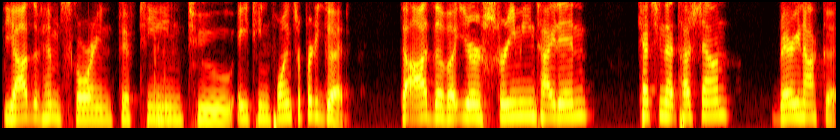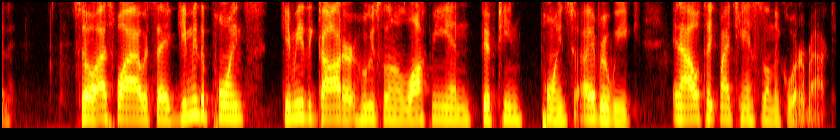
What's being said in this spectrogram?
The odds of him scoring 15 to 18 points are pretty good. The odds of a, your streaming tight end catching that touchdown, very not good. So that's why I would say give me the points, give me the Goedert who's going to lock me in 15 points every week, and I'll take my chances on the quarterback.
